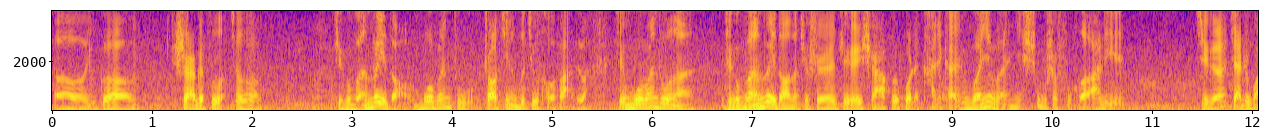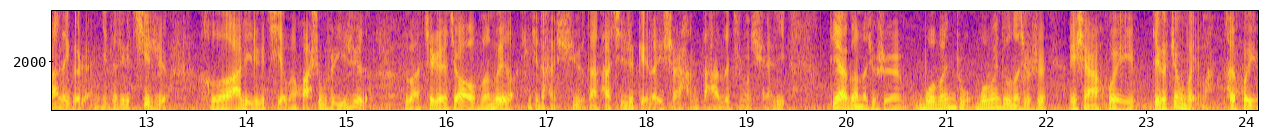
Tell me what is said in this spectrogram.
呃有个十二个字叫做。这个闻味道、摸温度、照镜子、揪头发，对吧？这个摸温度呢，这个闻味道呢，就是这个 HR 会过来看一看，闻一闻你是不是符合阿里这个价值观的一个人，你的这个气质和阿里这个企业文化是不是一致的，对吧？这个叫闻味道，听起来很虚，但它其实给了 HR 很大的这种权利。第二个呢，就是摸温度，摸温度呢，就是 HR 会这个政委嘛，他会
